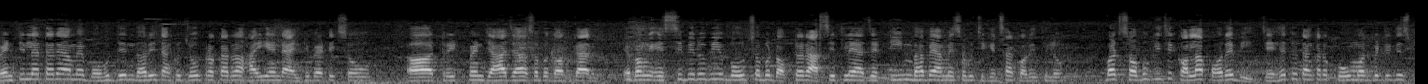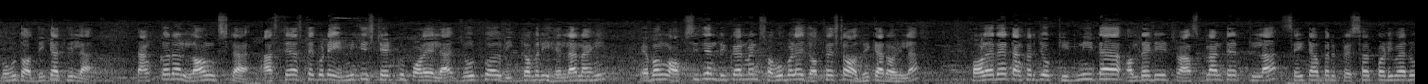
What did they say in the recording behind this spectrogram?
ভেন্টিলেটৰে আমি বহুত দিন ধৰি তাংকৰ যো প্ৰকাৰৰ হাই এণ্ড এন্টিবায়টিক্স আৰু ট্ৰিটমেন্ট জহা জহা সবৰ দৰকাৰ এবং এচিবি ৰুবি বহুত সব ডক্টৰ আছিল এজে টিম ভাবে আমি সব চিকিৎসা কৰিছিলু ବଟ୍ ସବୁକିଛି କଲା ପରେ ବି ଯେହେତୁ ତାଙ୍କର କୋମର୍ବିଡିଟିସ୍ ବହୁତ ଅଧିକା ଥିଲା ତାଙ୍କର ଲଙ୍ଗସଟା ଆସ୍ତେ ଆସ୍ତେ ଗୋଟେ ଏମିତି ଷ୍ଟେଟ୍କୁ ପଳେଇଲା ଯେଉଁଠୁ ଆଉ ରିକଭରି ହେଲା ନାହିଁ ଏବଂ ଅକ୍ସିଜେନ୍ ରିକ୍ୱାରମେଣ୍ଟ ସବୁବେଳେ ଯଥେଷ୍ଟ ଅଧିକା ରହିଲା ଫଳରେ ତାଙ୍କର ଯେଉଁ କିଡ଼ନୀଟା ଅଲରେଡ଼ି ଟ୍ରାନ୍ସପ୍ଲାଣ୍ଟେଡ୍ ଥିଲା ସେଇଟା ଉପରେ ପ୍ରେସର ପଡ଼ିବାରୁ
